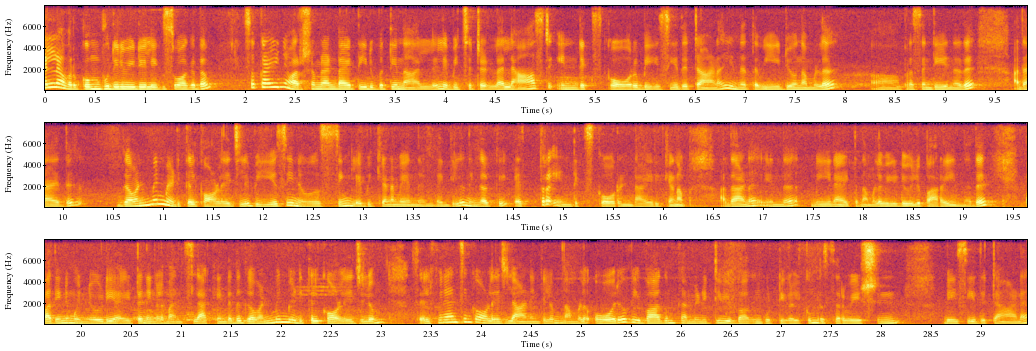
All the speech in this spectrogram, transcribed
എല്ലാവർക്കും പുതിയൊരു വീഡിയോയിലേക്ക് സ്വാഗതം. സോ കഴിഞ്ഞ വർഷം രണ്ടായിരത്തി ഇരുപത്തി നാലിൽ ലഭിച്ചിട്ടുള്ള ലാസ്റ്റ് ഇൻഡെക്സ് സ്കോർ ബേസ് ചെയ്തിട്ടാണ് ഇന്നത്തെ വീഡിയോ നമ്മൾ പ്രസന്റ് ചെയ്യുന്നത്. അതായത് ഗവൺമെന്റ് മെഡിക്കൽ കോളേജിൽ ബി എസ് സി നഴ്സിംഗ് ലഭിക്കണമെന്നുണ്ടെങ്കിൽ നിങ്ങൾക്ക് എത്ര ഇൻഡെക്സ് സ്കോർ ഉണ്ടായിരിക്കണം? അതാണ് ഇന്ന് മെയിനായിട്ട് നമ്മൾ വീഡിയോയിൽ പറയുന്നത്. അപ്പം അതിന് മുന്നോടിയായിട്ട് നിങ്ങൾ മനസ്സിലാക്കേണ്ടത് ഗവൺമെന്റ് മെഡിക്കൽ കോളേജിലും സെൽഫ് ഫിനാൻസിങ് കോളേജിലാണെങ്കിലും നമ്മൾ ഓരോ വിഭാഗം കമ്മ്യൂണിറ്റി വിഭാഗം കുട്ടികൾക്കും റിസർവേഷൻ ബേസ് ചെയ്തിട്ടാണ്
